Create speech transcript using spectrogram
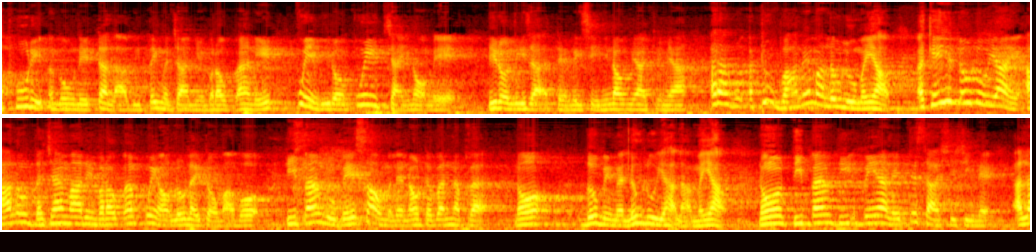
အဖူးတွေအငုံတွေတက်လာပြီးတိတ်မကြခင်ပရောက်ပန်းတွေပွင့်ပြီးတော့ပွေးကြိုင်တော့မယ် ဒီတော့လေးစားအတယ်မိတ်ဆွေညီနောင်များခင်များအဲ့ဒါကိုအထုဘာနဲ့မှလုပ်လို့မရဘူးအကေးလုပ်လို့ရရင်အားလုံးတကြမ်းမာတင်ဘရောက်ပန်းပွင့်အောင်လုပ်လိုက်တော့မှာပေါ့ဒီပန်းကိုဘယ်စောက်မလဲနောက်တစ်ပတ်နှစ်ပတ်နော်သို့ပေမဲ့လုပ်လို့ရလားမရနော်ဒီပန်းဒီအပင်ကလည်းတစ္ဆာရှိရှိနဲ့အလ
